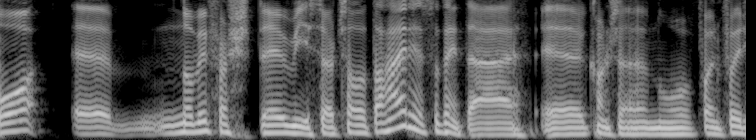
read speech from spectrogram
Og eh, når vi først researcha dette her, så tenkte jeg kanskje noe form for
